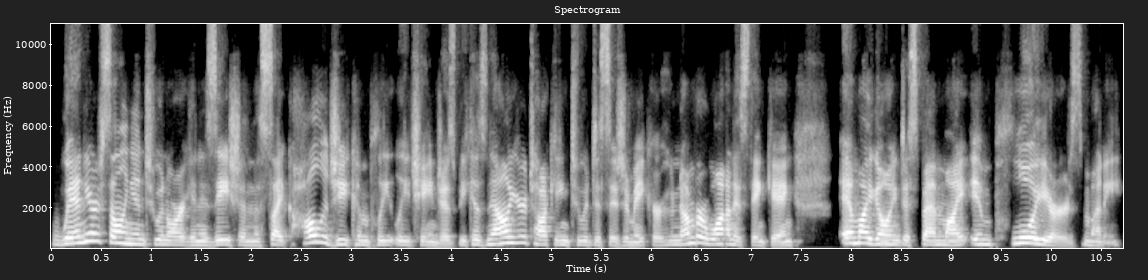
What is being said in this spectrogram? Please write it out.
when you're selling into an organization the psychology completely changes because now you're talking to a decision maker who number one is thinking am i going to spend my employer's money?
